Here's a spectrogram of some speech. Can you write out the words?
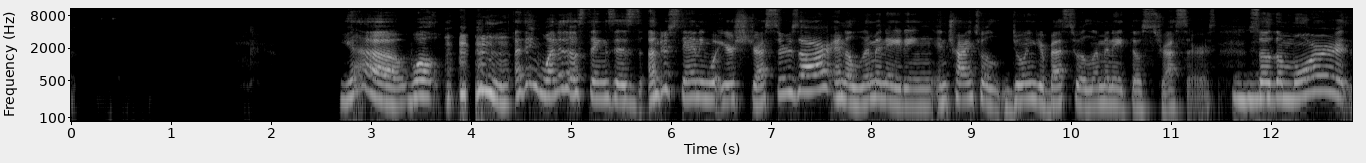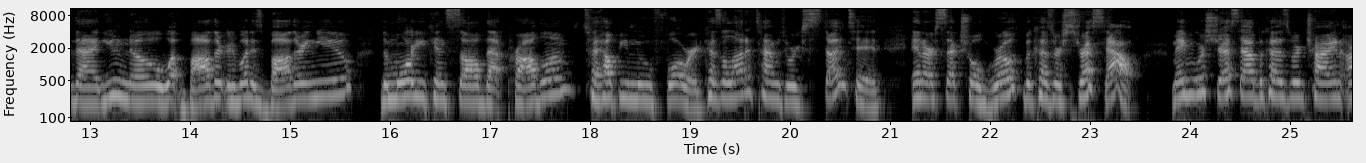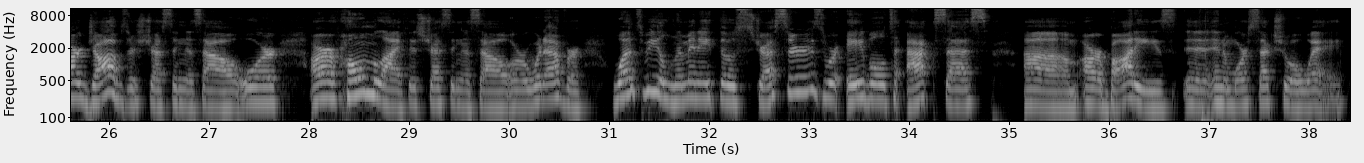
yeah, well, I think one of those things is understanding what your stressors are and eliminating and trying to doing your best to eliminate those stressors. Mm-hmm. So the more that you know what bother what is bothering you, the more you can solve that problem to help you move forward because a lot of times we're stunted in our sexual growth because we're stressed out maybe we're stressed out because we're trying our jobs are stressing us out or our home life is stressing us out or whatever once we eliminate those stressors we're able to access um, our bodies in, in, a more sexual way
